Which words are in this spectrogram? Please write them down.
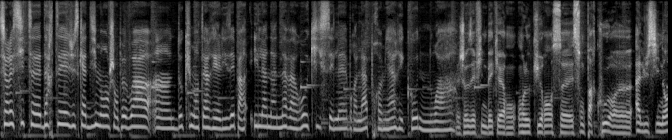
Sur le site d'Arte jusqu'à dimanche, on peut voir un documentaire réalisé par Ilana Navarro qui célèbre la première icône noire. Joséphine Baker, en, en l'occurrence, euh, son parcours euh, hallucinant.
